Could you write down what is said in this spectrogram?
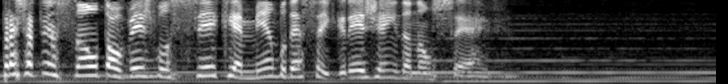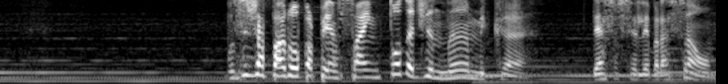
Preste atenção, talvez você que é membro dessa igreja ainda não serve. Você já parou para pensar em toda a dinâmica dessa celebração?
